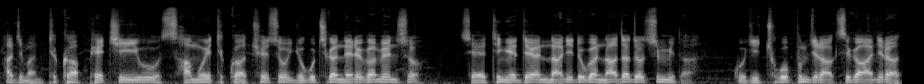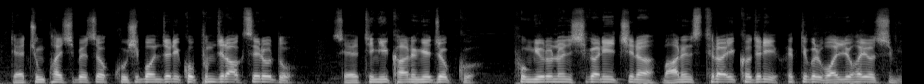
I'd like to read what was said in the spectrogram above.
하지만 특화 패치 이후 3호의 특화 최소 요구치가 내려가면서 세팅에 대한 난이도가 낮아졌습니다. 굳이 초고품질 악세가 아니라 대충 80에서 90원짜리 고품질 악세로도 세팅이 가능해졌고 풍요로는 시간이 지나 많은 스트라이커들이 획득을 완료하였으며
